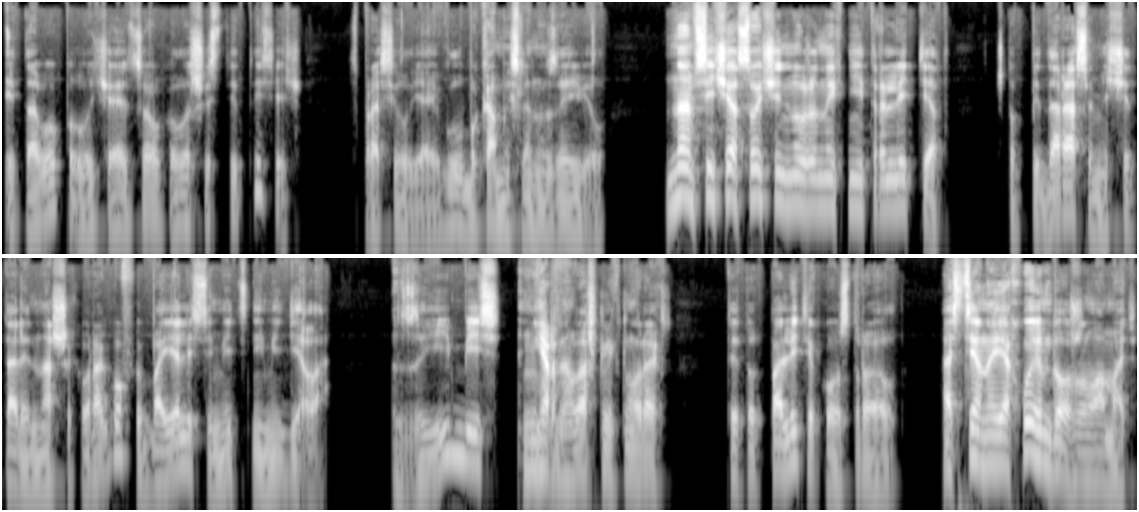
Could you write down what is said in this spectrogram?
«Итого получается около шести тысяч?» — спросил я и глубокомысленно заявил. «Нам сейчас очень нужен их нейтралитет, чтоб пидорасами считали наших врагов и боялись иметь с ними дело». «Заебись!» — нервно воскликнул Рекс. «Ты тут политику устроил, а стены я хуем должен ломать».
